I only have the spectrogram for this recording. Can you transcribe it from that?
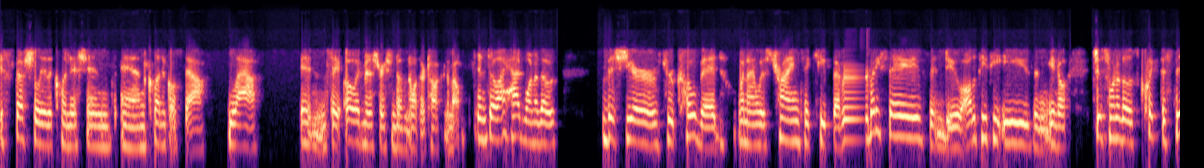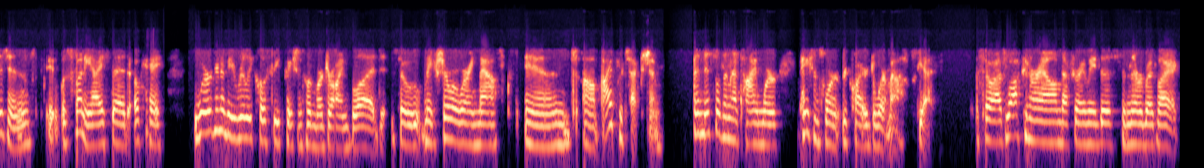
especially the clinicians and clinical staff, laugh and say, oh, administration doesn't know what they're talking about. And so I had one of those this year through COVID when I was trying to keep everybody safe and do all the PPEs and, you know, just one of those quick decisions. It was funny. I said, okay, we're going to be really close to these patients when we're drawing blood. So make sure we're wearing masks and um, eye protection. And this was in a time where patients weren't required to wear masks yet so I was walking around after I made this, and everybody's like,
